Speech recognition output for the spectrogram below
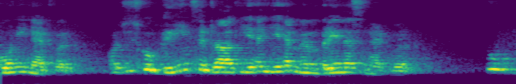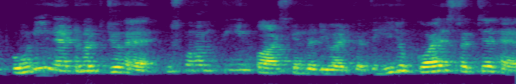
बोनी नेटवर्क और जिसको ग्रीन से ड्रा किया है, ये है मेम्ब्रेनस नेटवर्क तो बोनी नेटवर्क जो है, उसको हम तीन पार्ट्स के अंदर डिवाइड करते हैं। ये जो कॉयल स्ट्रक्चर है,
